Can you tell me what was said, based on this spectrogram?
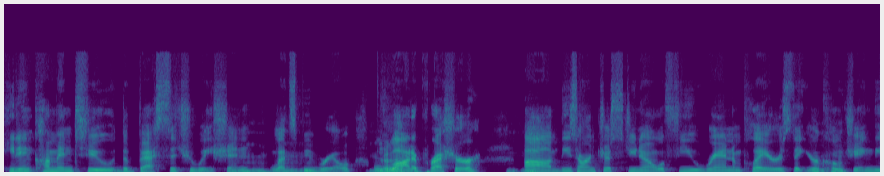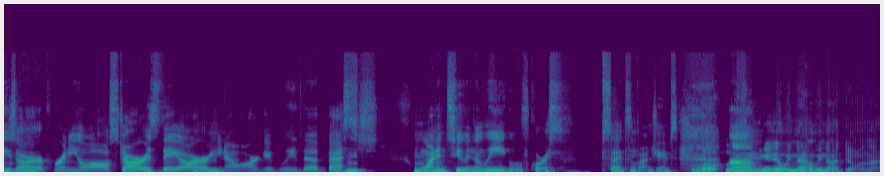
he didn't come into the best situation. Mhm, Let's be real. A Yeah. lot of pressure. Mhm. Um, these aren't just, you know, a few random players that you're Mhm, coaching. These mhm. are perennial all stars. They are, Mhm. you know, arguably the best one and two in the league, of course, besides. LeBron James. Well, listen, um, we we not we not doing that.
